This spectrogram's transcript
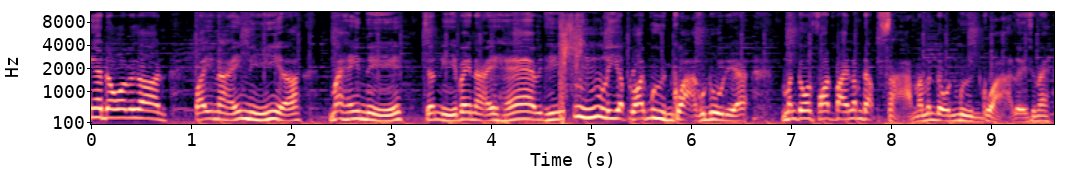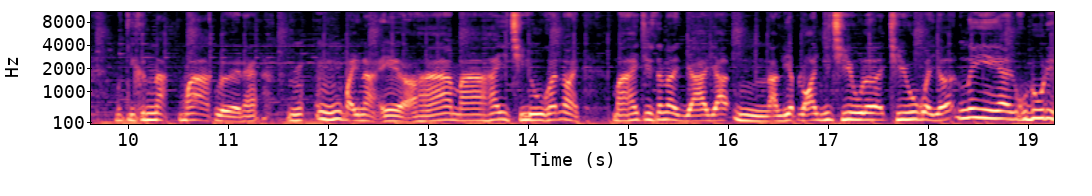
ไงโดนไปก่อน ไปไหนหนีเหรอ ไม่ให้หนี จะหนีไปไหนแฮ่ไปทีอืมเรียบร้อยหมื่นกว่าคุณดูเดี๋ยวมันโดนฟอร์ดไบลำดับสามอะมันโดนหมื่นกว่าเลยใช่ไหมเมื่อกี้คือหนักมากเลยนะ อืมไปไหนเหรอฮะ มาให้ชิลกันหน่อย มาให้ชิลกันหน่อยยายาอืมอะเรียบร้อยนี่ชิลเลย ชิลกว่าเยอะ นี่ไงคุณดูดิ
